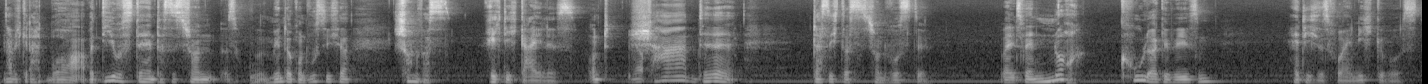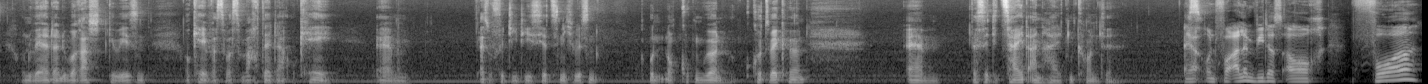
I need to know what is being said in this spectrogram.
dann habe ich gedacht, boah, aber Dio Stand, das ist schon, also im Hintergrund wusste ich ja, schon was richtig Geiles. Und ja. schade, dass ich das schon wusste. Weil es wäre noch cooler gewesen, hätte ich es vorher nicht gewusst. Und wäre dann überrascht gewesen, okay, was, was macht er da? Okay. Ähm, also für die, die es jetzt nicht wissen und noch gucken hören, kurz weghören, ähm, dass er die Zeit anhalten konnte. Ja, und vor allem, wie das auch vor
